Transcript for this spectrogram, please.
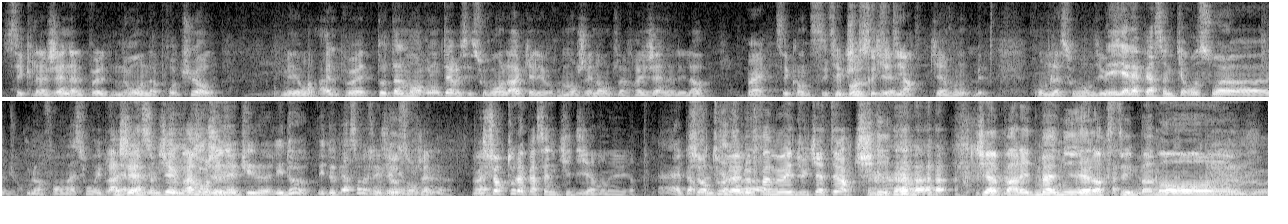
C'est que la gêne, elle peut être, nous on la procure, mais on- elle peut être totalement involontaire et c'est souvent là qu'elle est vraiment gênante. La vraie gêne, elle est là. Ouais. C'est quand c'est beau chose ce que qui tu est, dis, hein. qui est involontaire. Mais on me l'a souvent dit Mais il y a la personne qui reçoit euh, du coup l'information et puis La la gêne, personne qui est vraiment gênée. qui- les deux, les deux personnes Bah, sont les gênées. deux sont. Mais Ouais. surtout la personne qui dit, à mon avis. Surtout la- le fameux éducateur qui, qui a parlé de mamie alors que c'était une maman, ou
